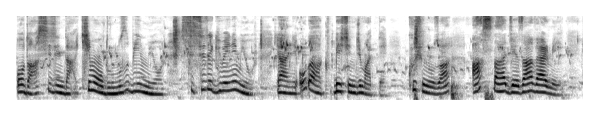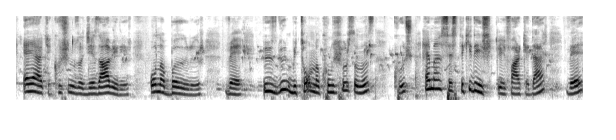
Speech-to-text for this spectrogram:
o da sizin daha kim olduğunuzu bilmiyor. Siz size güvenemiyor. Yani o da haklı. Beşinci madde. Kuşunuza asla ceza vermeyin. Eğer ki kuşunuza ceza verir, ona bağırır ve üzgün bir tonla konuşursanız kuş hemen sesteki değişikliği fark eder ve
